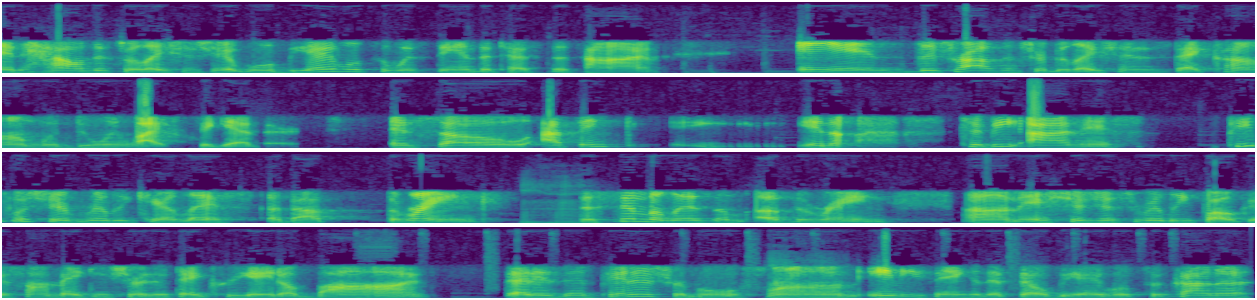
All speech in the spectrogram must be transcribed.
and how this relationship will be able to withstand the test of time and the trials and tribulations that come with doing life together. And so I think, you know, to be honest, people should really care less about the ring, mm-hmm. the symbolism of the ring, um, and should just really focus on making sure that they create a bond that is impenetrable from anything and that they'll be able to kind of,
